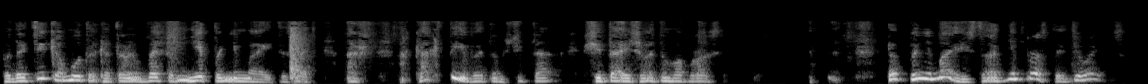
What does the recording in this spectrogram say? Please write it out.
Подойти кому-то, который в этом не понимает, и сказать, а, а как ты в этом счита, считаешь в этом вопросе? Тот понимает, что над ним просто издевается.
